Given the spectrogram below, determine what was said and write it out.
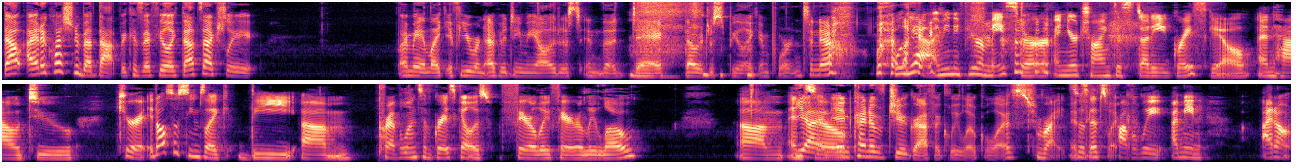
that. I had a question about that because I feel like that's actually. I mean, like if you were an epidemiologist in the day, that would just be like important to know. But, Well, yeah. I mean, if you're a maester and you're trying to study grayscale and how to cure it, it also seems like the um, prevalence of grayscale is fairly, fairly low. Um, and yeah, so, and, and kind of geographically localized. right. So that's like. probably. I mean, I don't.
